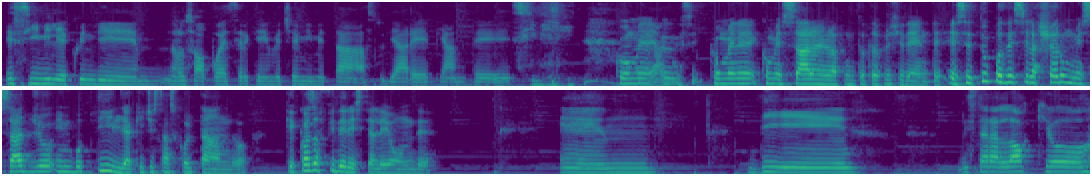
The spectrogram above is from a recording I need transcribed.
e, simili, e quindi, mm, non lo so, può essere che invece mi metta a studiare piante simili. Come, eh, sì, come, come Sara nella puntata precedente. E se tu potessi lasciare un messaggio in bottiglia a chi ci sta ascoltando, che cosa affideresti alle onde? Ehm, di di stare all'occhio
